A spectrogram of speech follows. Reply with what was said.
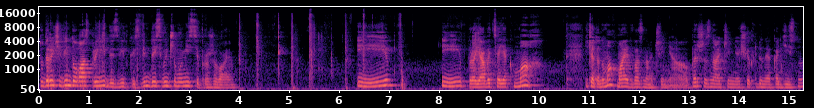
Тут, до речі, він до вас приїде звідкись, він десь в іншому місці проживає. І, і проявиться як мах. Дівчата, ну мах має два значення. Перше значення, що як людина, яка дійсно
